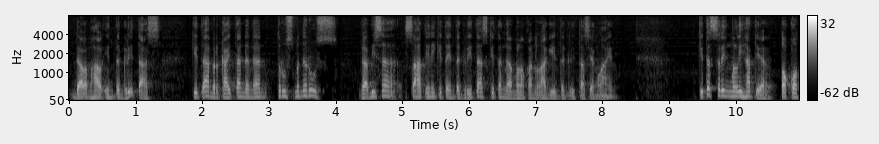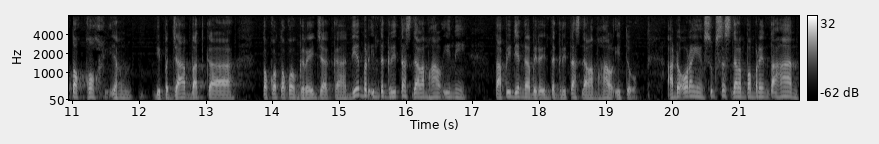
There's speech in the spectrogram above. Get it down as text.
dalam hal integritas, kita berkaitan dengan terus-menerus. Gak bisa saat ini kita integritas, kita nggak melakukan lagi integritas yang lain kita sering melihat ya tokoh-tokoh yang di pejabat kah, tokoh-tokoh gereja kah, dia berintegritas dalam hal ini, tapi dia nggak berintegritas dalam hal itu. Ada orang yang sukses dalam pemerintahan,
